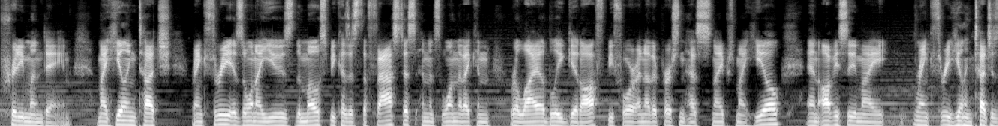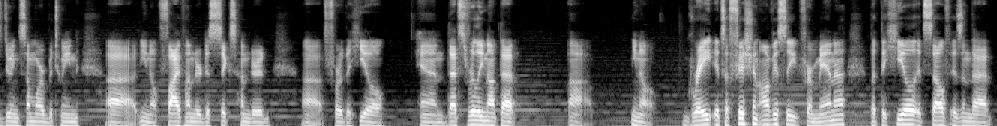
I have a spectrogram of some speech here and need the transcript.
pretty mundane. My healing touch rank 3 is the one I use the most because it's the fastest and it's one that I can reliably get off before another person has sniped my heal. And obviously my rank 3 healing touch is doing somewhere between uh, you know 500 to 600 uh, for the heal. And that's really not that uh, you know great. It's efficient obviously for mana, but the heal itself isn't that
